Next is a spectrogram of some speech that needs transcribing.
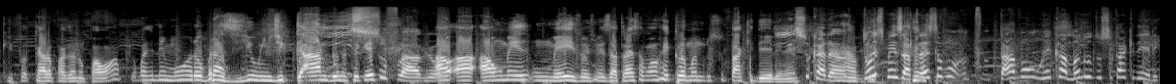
que ficaram pagando pau, ah, porque o Wagner Moura é o Brasil, indicado, não sei o quê. Isso, Flávio. Há, há- há um, mês, um mês, dois meses atrás, estavam reclamando do sotaque dele, né? Isso, cara. Ah, Dois meses atrás estavam reclamando do sotaque dele.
